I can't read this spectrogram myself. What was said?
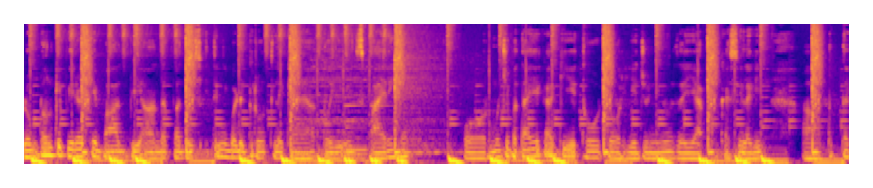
लॉकडाउन के पीरियड के बाद भी आंध्र प्रदेश इतनी बड़ी ग्रोथ लेके आया तो ये इंस्पायरिंग है। और मुझे बताइएगा कि ये थॉट और ये जो न्यूज़ है, ये आपको कैसी लगी? Uh, तब तक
